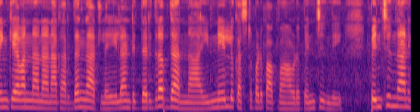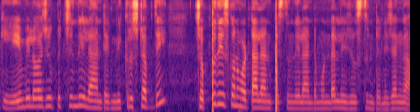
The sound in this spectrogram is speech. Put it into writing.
ఇంకేమన్నానా నాకు అర్థం కావట్లే. ఇలాంటి దరిద్రబ్ది దాన్న ఇన్నేళ్ళు కష్టపడి పాపం ఆవిడ పెంచింది. పెంచిన దానికి ఏం విలువ చూపించింది? ఇలాంటి నికృష్ట నికృష్టబ్ది చెప్పు తీసుకొని కొట్టాలనిపిస్తుంది ఇలాంటి ముండల్ని చూస్తుంటే నిజంగా.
